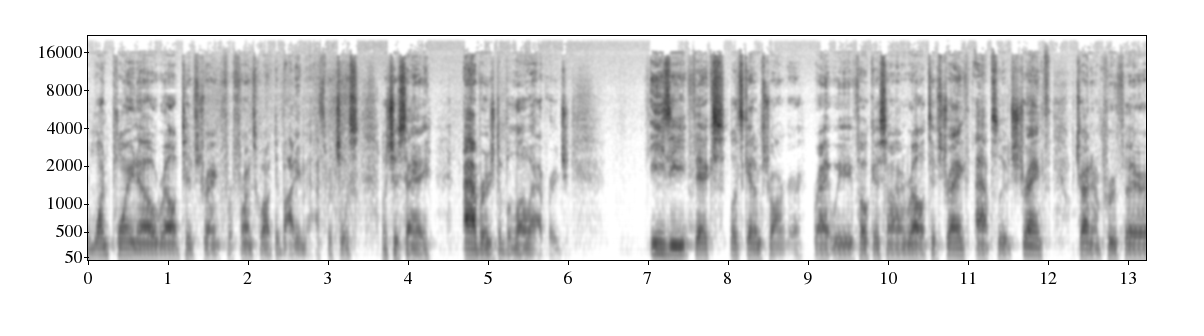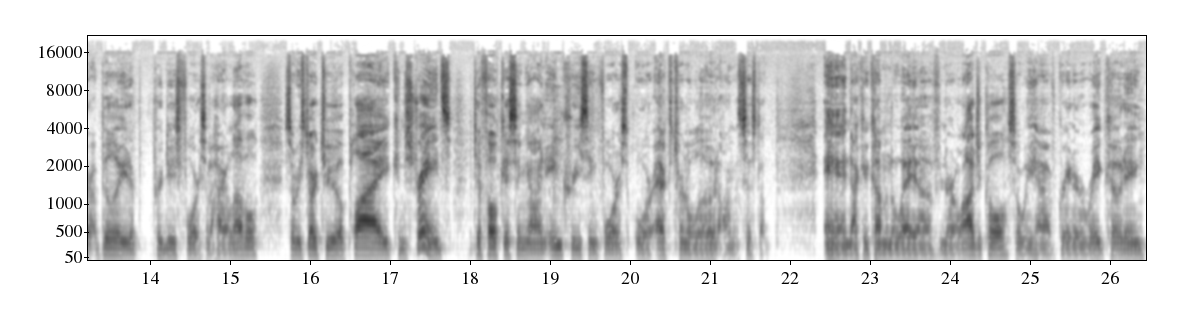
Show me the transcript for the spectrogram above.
1.0 relative strength for front squat to body mass, which is let's just say average to below average. Easy fix, let's get them stronger, right? We focus on relative strength, absolute strength. We're trying to improve their ability to produce force at a higher level. So we start to apply constraints to focusing on increasing force or external load on the system and that could come in the way of neurological. So we have greater rate coding,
